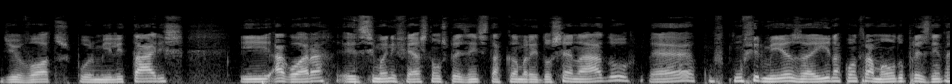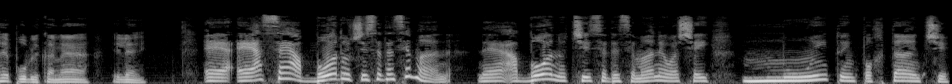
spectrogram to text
de votos por militares e agora eles se manifestam os presidentes da Câmara e do Senado é, com, com firmeza aí na contramão do presidente da República, né, Eliane? É, essa é a boa notícia da semana. Né? A boa notícia da semana eu achei muito importante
